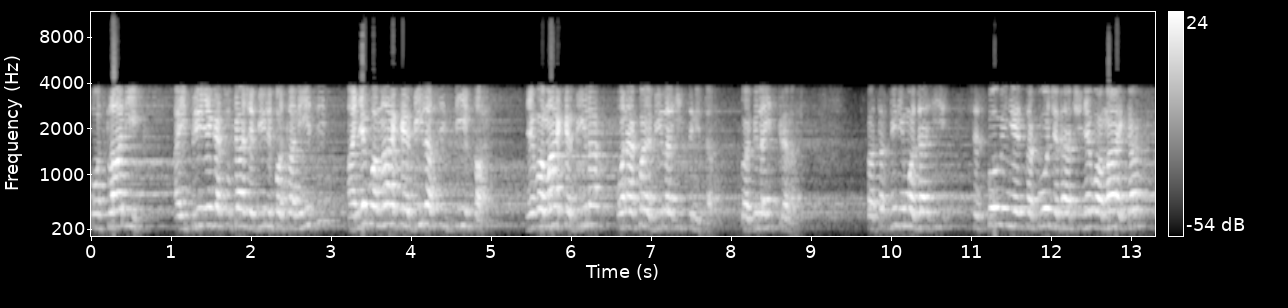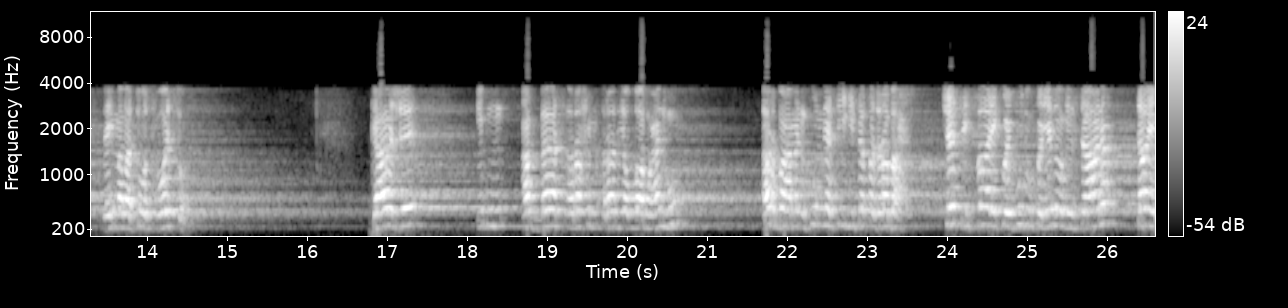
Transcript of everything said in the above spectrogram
poslanik, a i prije njega su kaže bili poslanici, a njegova majka je bila siddiqa. Njegova majka je bila ona koja je bila istinita, koja je bila iskrena. Pa vidimo da i se spominje također, znači njegova majka, da imala to svojstvo. Kaže Ibn Abbas rahim, radijallahu anhu, arba men kunne fihi fekad rabah. Četiri stvari koje budu kod jednog insana, taj,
